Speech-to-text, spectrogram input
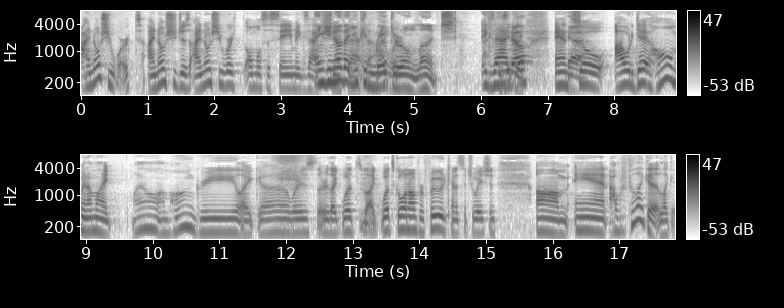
I know she worked. I know she just I know she worked almost the same exact And you know shift that you can I make your own lunch. Exactly. know? And Yeah. so I would get home and I'm like, well, I'm hungry. Like, uh, where's or like what's like what's going on for food kind of situation. Um, and I would feel like a like a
